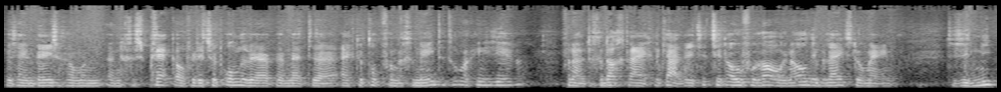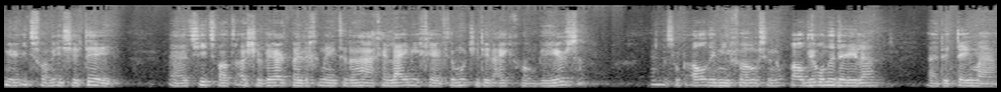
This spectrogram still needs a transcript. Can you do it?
we zijn bezig om een, een, gesprek over dit soort onderwerpen met eigenlijk de top van de gemeente te organiseren vanuit de gedachte eigenlijk, ja, weet je, het zit overal in al die beleidsdomeinen. Dus het is niet meer iets van ICT. Het is iets wat als je werkt bij de gemeente Den Haag geen leiding geeft, dan moet je dit eigenlijk gewoon beheersen. En dus op al die niveaus en op al die onderdelen dit thema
